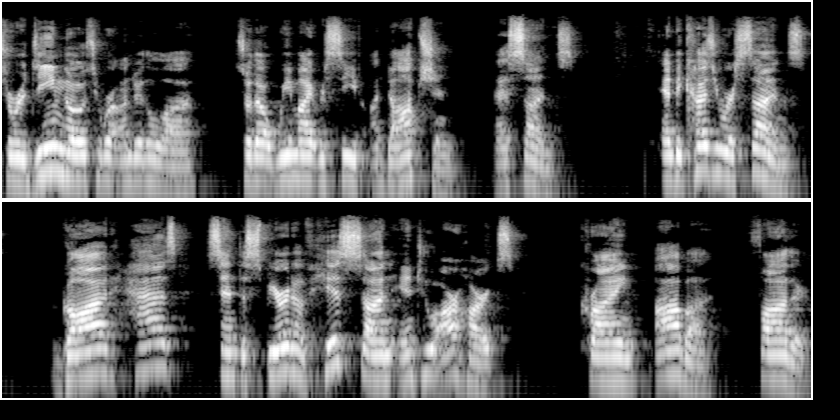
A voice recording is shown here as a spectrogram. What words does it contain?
to redeem those who were under the law, so that we might receive adoption as sons. And because you are sons, God has sent the Spirit of his Son into our hearts, crying, Abba, Father.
